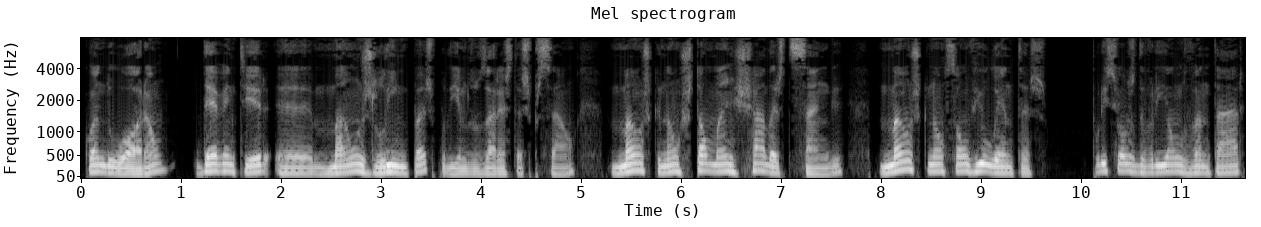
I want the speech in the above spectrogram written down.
quando oram, devem ter uh, mãos limpas, podíamos usar esta expressão, mãos que não estão manchadas de sangue, mãos que não são violentas. Por isso eles deveriam levantar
